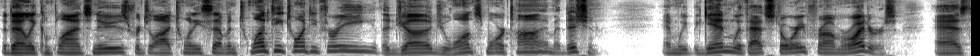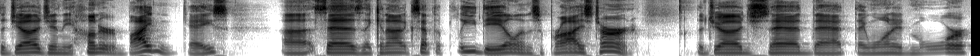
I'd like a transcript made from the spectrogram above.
The Daily Compliance News for July 27, 2023, The Judge Wants More Time edition. And we begin with that story from Reuters as the judge in the Hunter Biden case uh, says they cannot accept a plea deal in a surprise turn. The judge said that they wanted more,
